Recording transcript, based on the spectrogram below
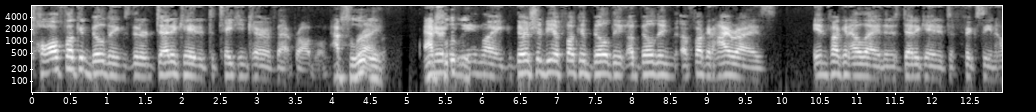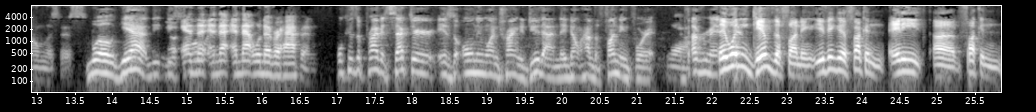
tall fucking buildings that are dedicated to taking care of that problem. absolutely, Right. You know what I absolutely. mean? Like there should be a fucking building, a building, a fucking high rise in fucking LA that is dedicated to fixing homelessness. Well, yeah, the, You know, and that and that and that will never happen. well, because the private sector is the only one trying to do that, and they don't have the funding for it. Yeah. Government, They wouldn't give the funding. You think if fucking any uh fucking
